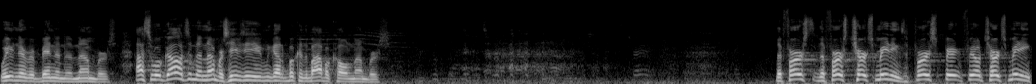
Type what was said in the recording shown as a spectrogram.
we've never been into numbers. I said, well, God's into numbers. He's even got a book in the Bible called Numbers. The first, the first church meetings, the first spirit-filled church meeting,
